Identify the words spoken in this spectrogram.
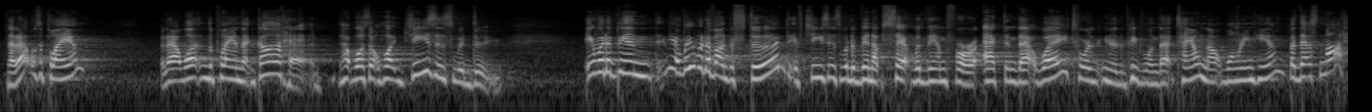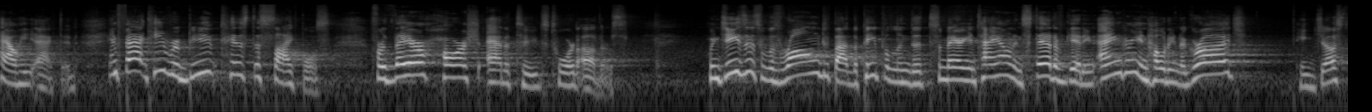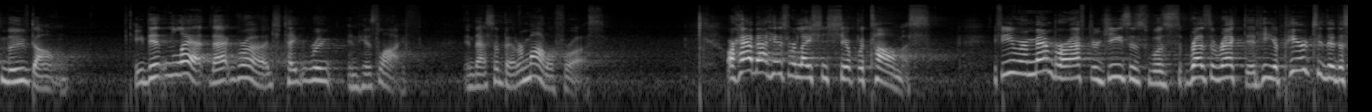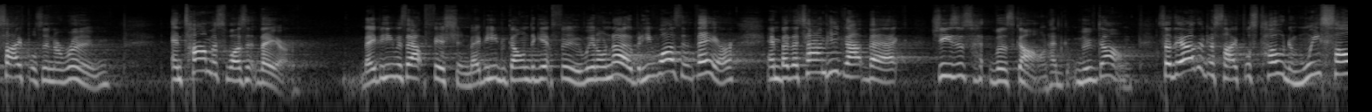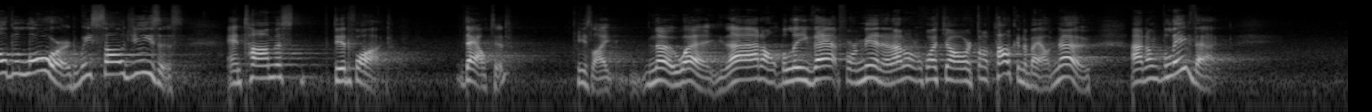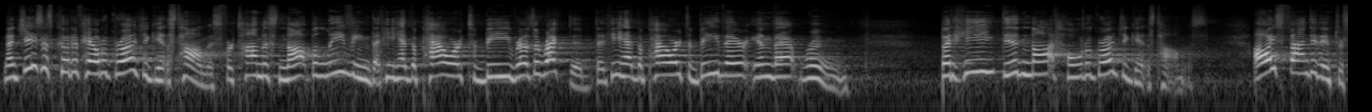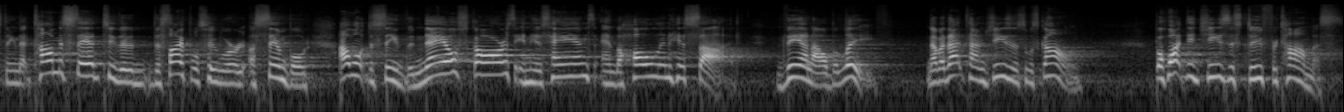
Now, that was a plan, but that wasn't the plan that God had. That wasn't what Jesus would do. It would have been, you know, we would have understood if Jesus would have been upset with them for acting that way toward, you know, the people in that town not wanting him, but that's not how he acted. In fact, he rebuked his disciples for their harsh attitudes toward others. When Jesus was wronged by the people in the Samaritan town, instead of getting angry and holding a grudge, he just moved on. He didn't let that grudge take root in his life. And that's a better model for us. Or how about his relationship with Thomas? If you remember, after Jesus was resurrected, he appeared to the disciples in a room, and Thomas wasn't there. Maybe he was out fishing, maybe he'd gone to get food, we don't know, but he wasn't there. And by the time he got back, Jesus was gone, had moved on. So the other disciples told him, We saw the Lord, we saw Jesus. And Thomas did what? Doubted. He's like, No way. I don't believe that for a minute. I don't know what y'all are th- talking about. No, I don't believe that. Now, Jesus could have held a grudge against Thomas for Thomas not believing that he had the power to be resurrected, that he had the power to be there in that room. But he did not hold a grudge against Thomas. I always find it interesting that Thomas said to the disciples who were assembled, I want to see the nail scars in his hands and the hole in his side then I'll believe. Now, by that time, Jesus was gone. But what did Jesus do for Thomas?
